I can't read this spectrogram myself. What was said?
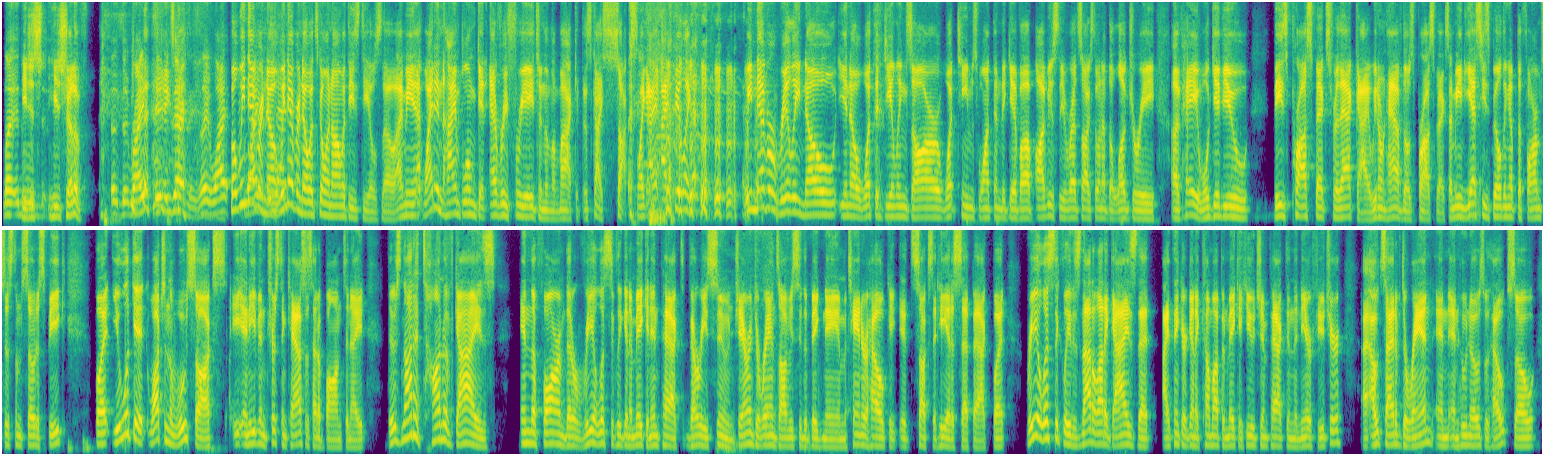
Like he just he should have. Uh, right? exactly. Like why? But we never know. That... We never know what's going on with these deals, though. I mean, why didn't Chaim Bloom get every free agent in the market? This guy sucks. Like I, I feel like we never really know, you know, what the dealings are, what teams want them to give up. Obviously, the Red Sox don't have the luxury of, hey, we'll give you these prospects for that guy. We don't have those prospects. I mean, yes, he's building up the farm system, so to speak. But you look at watching the Woo Sox, and even Triston Casas had a bomb tonight. There's not a ton of guys in the farm that are realistically going to make an impact very soon. Jarren Duran's obviously the big name. Tanner Houck, it, it sucks that he had a setback, but realistically, there's not a lot of guys that I think are going to come up and make a huge impact in the near future outside of Duran and and who knows with Houck. So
